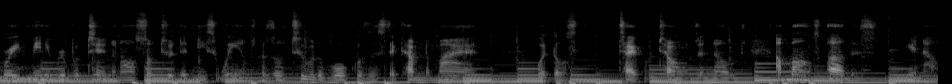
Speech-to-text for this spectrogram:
great Minnie Riperton and also to Deniece Williams, because those two of the vocalists that come to mind with those type of tones and notes, amongst others, you know.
